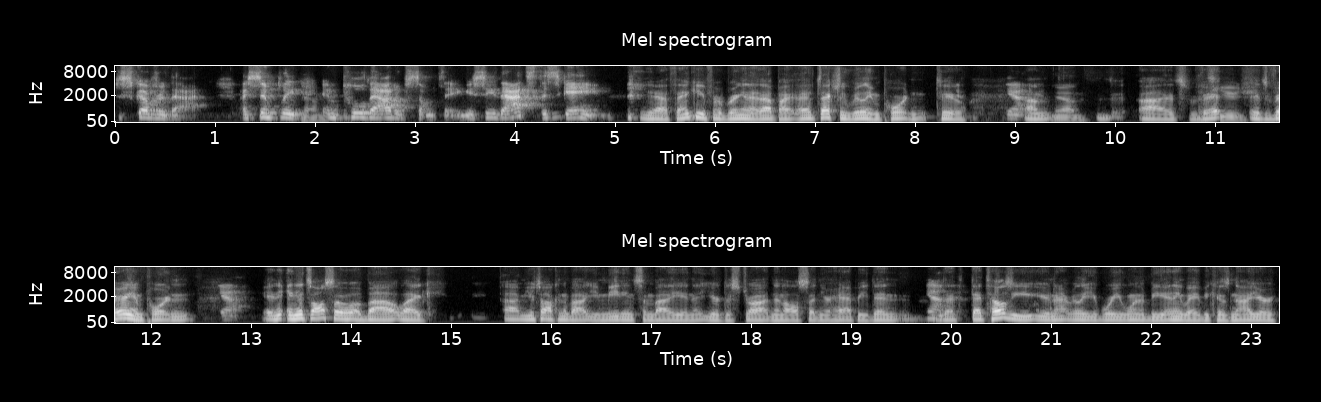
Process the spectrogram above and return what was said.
discover that. I simply yeah. am pulled out of something. You see that's this game. Yeah thank you for bringing that up. I, it's actually really important too. Yeah. Um yeah. uh, it's very huge. it's very important. Yeah. And, and it's also about like um, you're talking about you meeting somebody and that you're distraught and then all of a sudden you're happy. Then yeah. that that tells you you're not really where you want to be anyway because now you're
